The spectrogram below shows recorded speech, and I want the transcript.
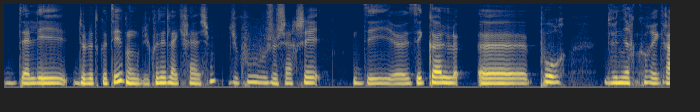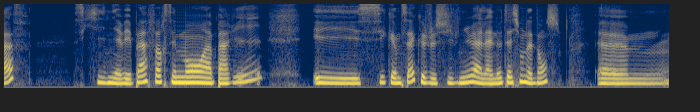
d'aller de l'autre côté, donc du côté de la création. Du coup, je cherchais des écoles pour devenir chorégraphe ce qu'il n'y avait pas forcément à Paris. Et c'est comme ça que je suis venue à la notation de la danse. Euh,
